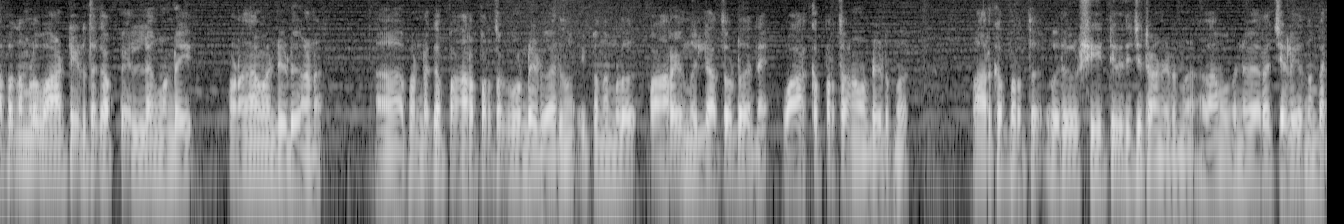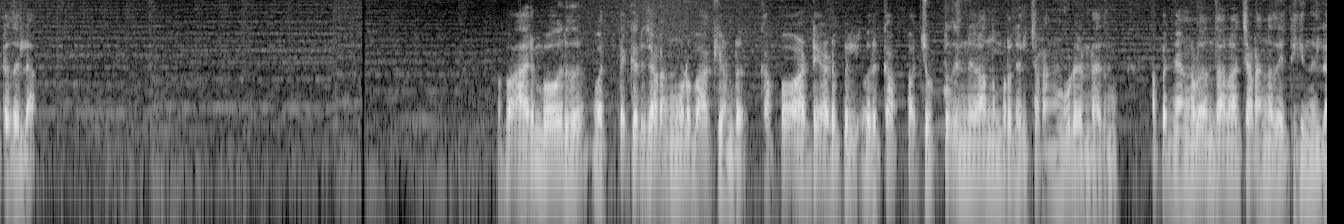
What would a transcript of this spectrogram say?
അപ്പം നമ്മൾ വാട്ടിയെടുത്ത കപ്പ എല്ലാം കൊണ്ടുപോയി ഉണങ്ങാൻ വേണ്ടി ഇടുകയാണ്. പണ്ടൊക്കെ പാറപ്പുറത്തൊക്കെ കൊണ്ടുപോയി ഇടുമായിരുന്നു. ഇപ്പം നമ്മൾ പാറയൊന്നും ഇല്ലാത്തതുകൊണ്ട് തന്നെ വാർക്കപ്പുറത്താണ് കൊണ്ടുപോയിടുന്നത് വാർക്കപ്പുറത്ത് ഒരു ഷീറ്റ് വിരിച്ചിട്ടാണ് ഇടുന്നത്. അതാകുമ്പോൾ പിന്നെ വേറെ ചെളിയൊന്നും പറ്റത്തില്ല. അപ്പോൾ ആരും പോകരുത്. ഒറ്റയ്ക്കൊരു ചടങ്ങും കൂടെ ബാക്കിയുണ്ട്. കപ്പ വാട്ടിയ അടുപ്പിൽ ഒരു കപ്പ ചുട്ടു തിന്നുക എന്നും പറഞ്ഞൊരു ചടങ്ങും കൂടെ ഉണ്ടായിരുന്നു. അപ്പം ഞങ്ങളും എന്താണ് ആ ചടങ്ങ് തെറ്റിക്കുന്നില്ല.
